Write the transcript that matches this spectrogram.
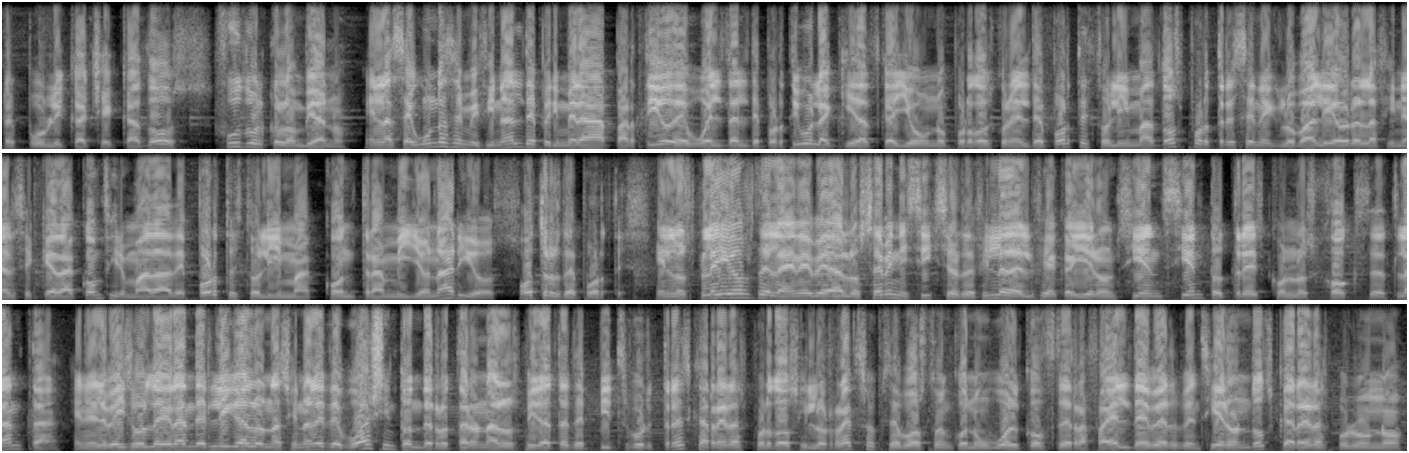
República Checa 2. Fútbol colombiano. En la segunda semifinal de primera partido de vuelta el Deportivo La Equidad cayó 1 por 2 con el Deportes Tolima, 2 por 3 en el global y ahora la final se queda confirmada Deportes Tolima contra Millonarios. Otros deportes. En los playoffs de la NBA los 76ers de Filadelfia cayeron 100-103 con los Hawks de Atlanta. En el béisbol de Grandes Ligas los Nacionales de Washington derrotaron a los Piratas de Pittsburgh 3 carreras por 2 y los Red Sox de Boston con un walk-off de Rafael Devers vencieron 2 carreras por 1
